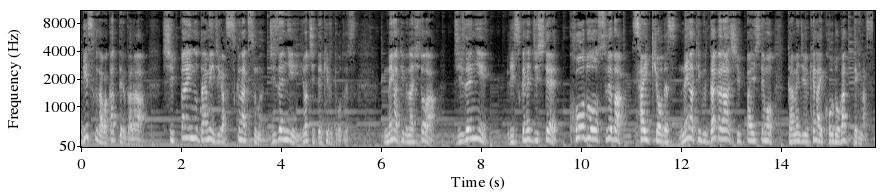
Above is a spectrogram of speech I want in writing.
リスクが分かってるから失敗のダメージが少なく済む。事前に予知できるってことです。ネガティブな人は事前にリスクヘッジして行動すれば最強です。ネガティブだから失敗してもダメージ受けない行動ができます。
